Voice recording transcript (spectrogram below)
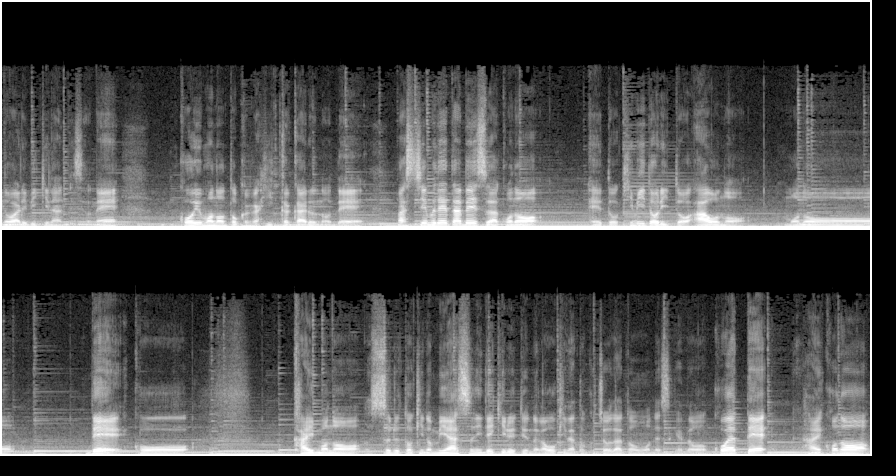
の割引なんですよね。こういうものとかが引っかかるので、まあ、Steam データベースはこの、えーと黄緑と青のもので、こう、買い物する時の目安にできるっていうのが大きな特徴だと思うんですけどこうやって、はい、この、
